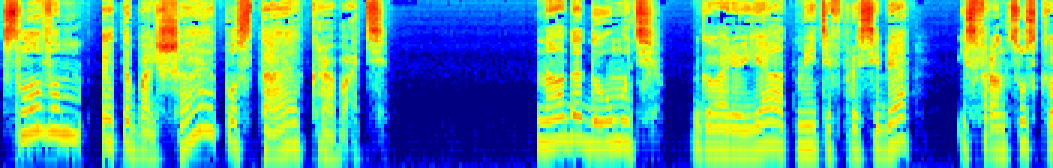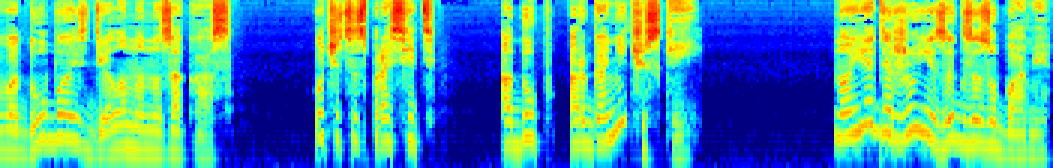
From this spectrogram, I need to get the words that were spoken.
Словом, это большая пустая кровать». «Надо думать», — говорю я, отметив про себя, из французского дуба сделано на заказ. Хочется спросить, а дуб органический? Но я держу язык за зубами.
